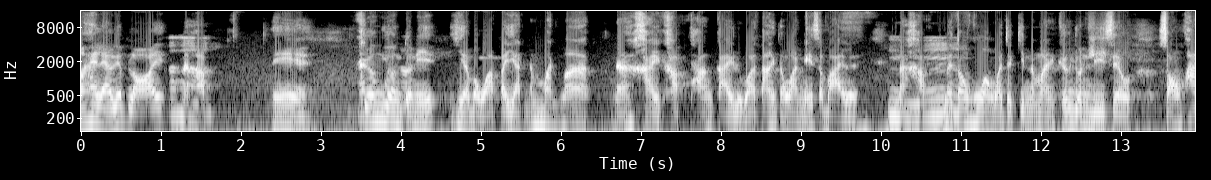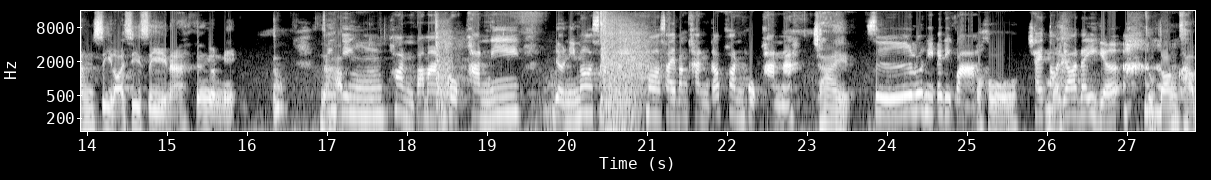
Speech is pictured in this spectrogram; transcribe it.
มาให้แล้วเรียบร้อยอ่าฮะนะครับนี่เครื่องยนต์ตัวนี้เฮียบอกว่าประหยัดน้ำมันมาก นะใครขับทางไกลหรือว่าต่างจังหวัดนี้สบายเลยนะครับ ไม่ต้องห่วงว่าจะกินน้ำมัน เครื่องยนต์ดีเซล 2,400ซีซีนะเครื่องยนต์นี้จนะครับริงๆ ผ่อนประมาณหกพันนี่ เดี๋ยวนี้มอไซค์มอไซค์บางคันก็ผ่อนหกพันนะ ใช่ ซื้อรุ่นนี้ไปดีกว่า โอ้โห ใช้ต่อยอดได้อีกเยอะ ถูกต้องครับ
